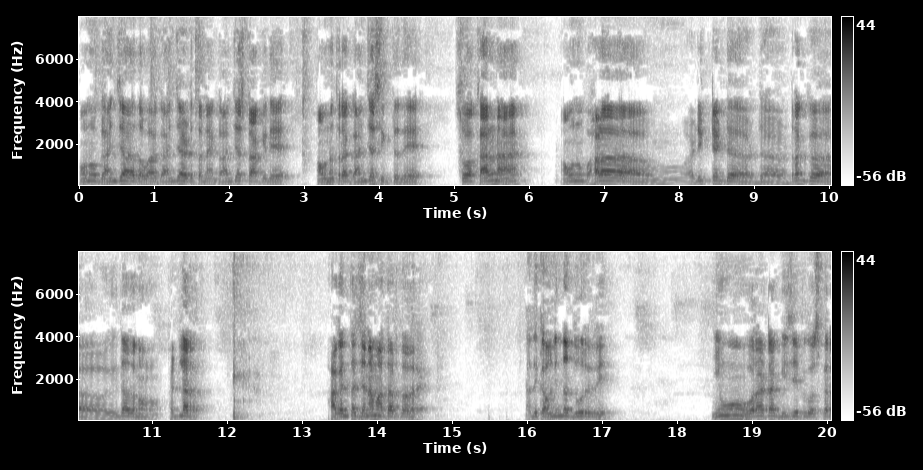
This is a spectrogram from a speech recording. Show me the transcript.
ಅವನು ಗಾಂಜಾ ಅದವ, ಗಾಂಜಾ ಇಡ್ತಾನೆ, ಗಾಂಜಾ ಸ್ಟಾಕ್ ಇದೆ, ಅವನ ಹತ್ರ ಗಾಂಜಾ ಸಿಗ್ತದೆ. ಸೊ ಆ ಕಾರಣ ಅವನು ಬಹಳ ಅಡಿಕ್ಟೆಡ್ ಡ್ರಗ್ ಇದಾದನವನು ಪೆಡ್ಲರ್. ಹಾಗಂತ ಜನ ಮಾತಾಡ್ತಾ ಇದಾರೆ. ಅದಕ್ಕೆ ಅವನಿಂದ ದೂರ ಇರ್ರಿ ನೀವು ಹೋರಾಟ ಬಿ ಜೆ ಪಿಗೋಸ್ಕರ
